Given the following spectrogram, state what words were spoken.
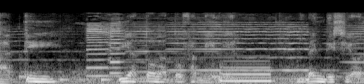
a ti y a toda tu familia. Bendiciones.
